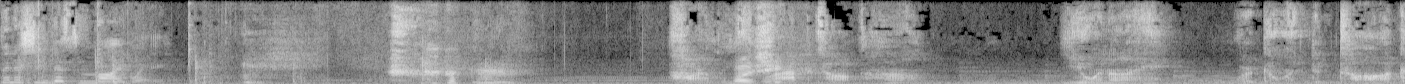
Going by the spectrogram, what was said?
Finishing this my way. Harley's Was she- laptop, huh? You and I, We're going to talk.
